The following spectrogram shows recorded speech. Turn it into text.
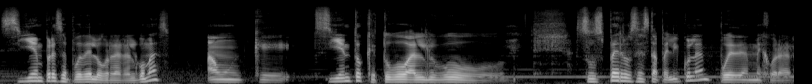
siempre se puede lograr algo más, aunque siento que tuvo algo sus peros esta película, puede mejorar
